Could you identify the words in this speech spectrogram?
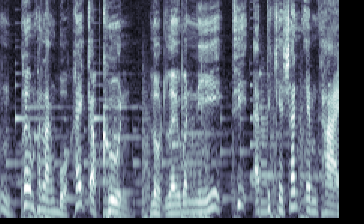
ล เพิ่มพลังบวกให้กับคุณ โหลดเลยวันนี้ที่แอปพลิเคชัน M ไทย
